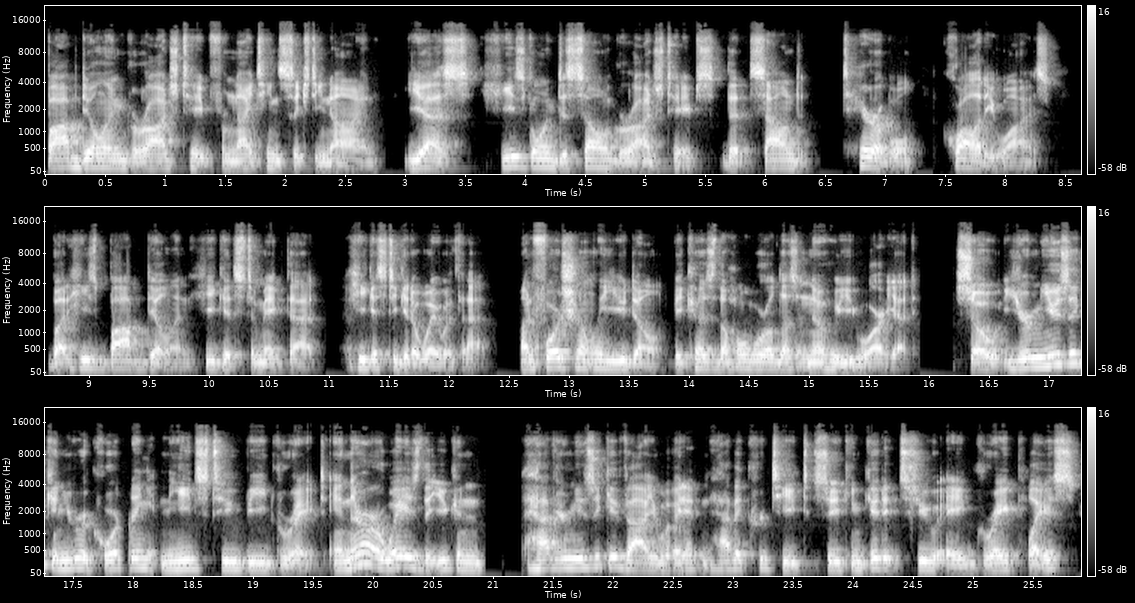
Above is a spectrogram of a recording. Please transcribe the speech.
Bob Dylan garage tape from 1969, yes, he's going to sell garage tapes that sound terrible quality wise, but he's Bob Dylan. He gets to make that, he gets to get away with that. Unfortunately, you don't because the whole world doesn't know who you are yet. So your music and your recording needs to be great. And there are ways that you can have your music evaluated and have it critiqued so you can get it to a great place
